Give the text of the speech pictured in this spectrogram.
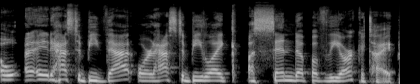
oh it has to be that or it has to be like a send up of the archetype.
